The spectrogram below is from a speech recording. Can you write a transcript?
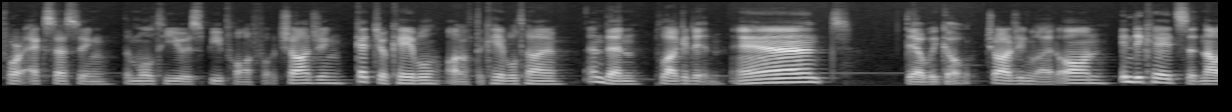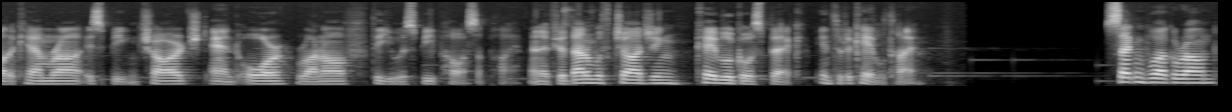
for accessing the multi-USB port for charging, get your cable out of the cable tie, and then plug it in. And there we go. Charging light on indicates that now the camera is being charged and or run off the USB power supply. And if you're done with charging, cable goes back into the cable tie. Second workaround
